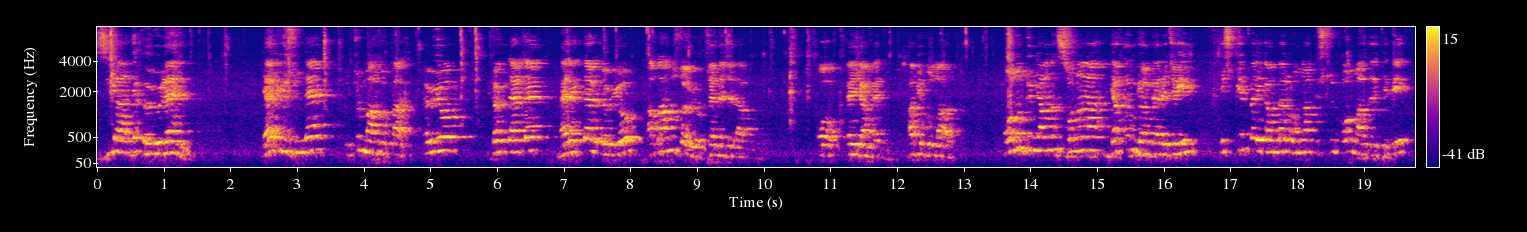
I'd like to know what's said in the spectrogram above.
ziyade övülen. Yeryüzünde bütün mahluklar övüyor. Göklerde melekler övüyor. Allah'ımız da övüyor Celle Celaluhu. O peygamberi, Habibullah. Onu dünyanın sonuna yakın göndereceğim hiçbir peygamber ondan üstün olmadığı gibi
